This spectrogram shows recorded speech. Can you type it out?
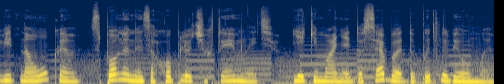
Світ науки сповнений захоплюючих таємниць, які манять до себе допитливі уми.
